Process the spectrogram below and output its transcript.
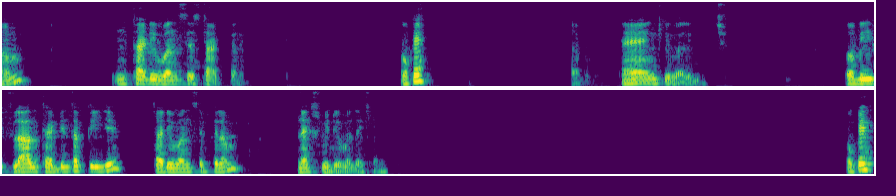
हम थर्टी वन से स्टार्ट करें okay thank you very much तो अभी फ़िलहाल थर्टी तक कीजिए। थर्टी वन से फिर हम नेक्स्ट वीडियो में देखेंगे। okay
